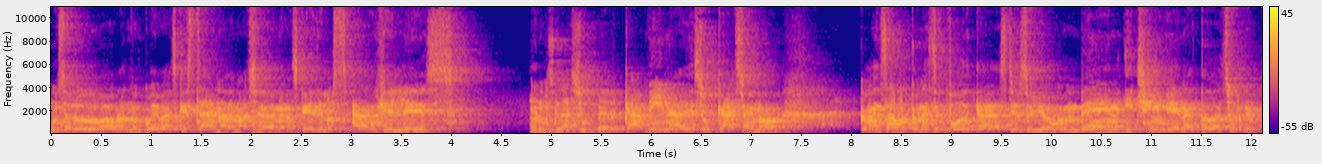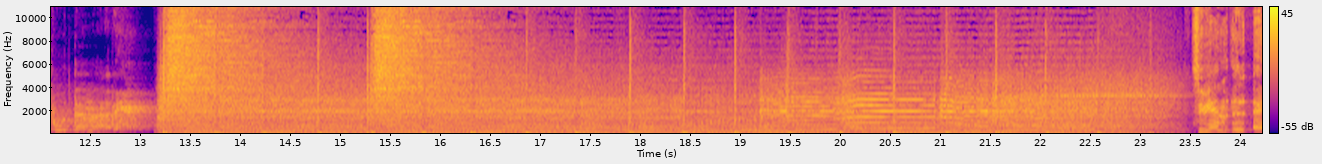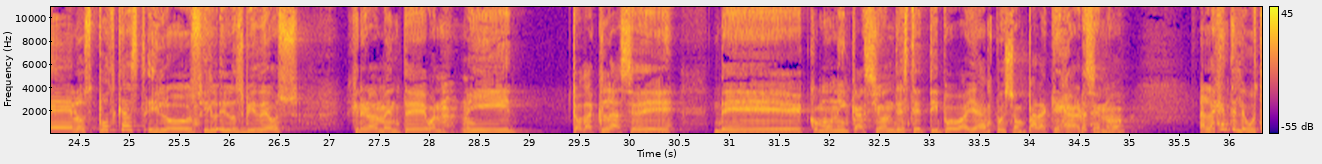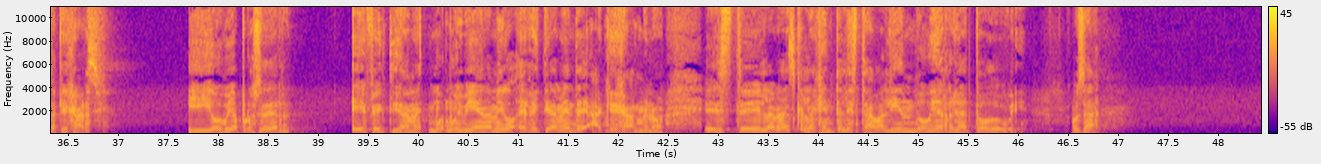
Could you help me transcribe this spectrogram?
Un saludo a Brandon Cuevas, que está nada más y nada menos que de Los Ángeles, en la super cabina de su casa, ¿no? Comenzamos con este podcast. Yo soy Owen Ben y chinguen a toda su reputa madre. Si bien eh, los podcasts y los, y los videos generalmente, bueno, y toda clase de, de comunicación de este tipo, vaya, pues son para quejarse, ¿no? A la gente le gusta quejarse. Y hoy voy a proceder, efectivamente, muy bien, amigo, efectivamente, a quejarme, ¿no? Este, la verdad es que a la gente le está valiendo verga todo, güey. O sea,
